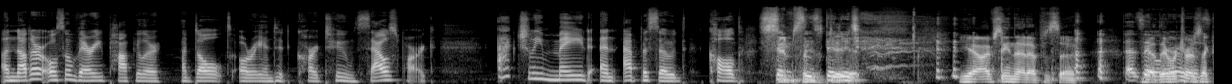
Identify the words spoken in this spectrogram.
Another also very popular adult oriented cartoon, South Park, actually made an episode called Simpsons, Did, It. yeah, I've seen that episode. That's yeah, they were trying to like,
